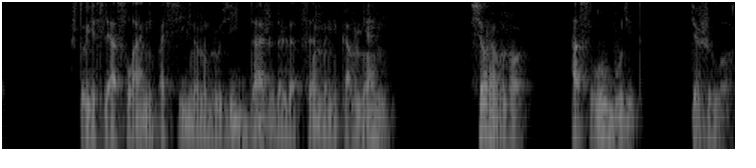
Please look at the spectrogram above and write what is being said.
что если осла непосильно нагрузить даже драгоценными камнями, все равно ослу будет тяжело.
